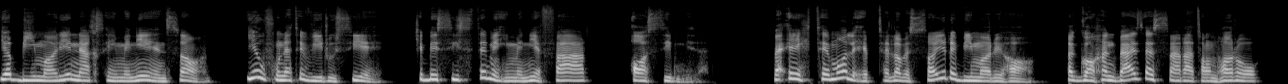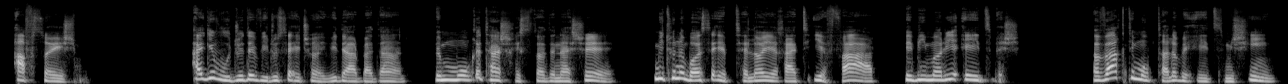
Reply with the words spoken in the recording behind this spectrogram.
یا بیماری نقص ایمنی انسان یه عفونت ویروسیه که به سیستم ایمنی فرد آسیب می‌زنه و احتمال ابتلا به سایر بیماری ها و گاهن بعضی از سرطان ها رو افزایش میده. اگه وجود ویروس HIV در بدن به موقع تشخیص داده نشه، می‌تونه باعث ابتلای قطعی فرد به بیماری ایدز بشه. و وقتی مبتلا به ایدز میشیم،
